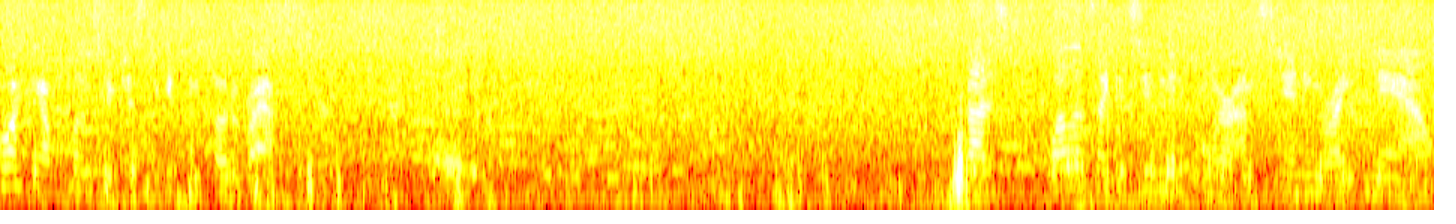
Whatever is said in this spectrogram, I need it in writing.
Walking up closer just to get some photographs. About as well as I could zoom in from where I'm standing right now.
